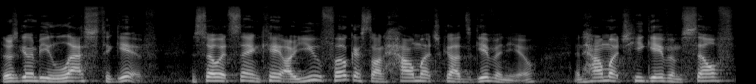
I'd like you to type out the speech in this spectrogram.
there's going to be less to give. And so it's saying, okay, are you focused on how much God's given you and how much He gave Himself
